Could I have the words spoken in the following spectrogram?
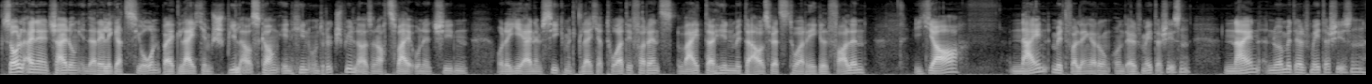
Soll eine Entscheidung in der Relegation bei gleichem Spielausgang in Hin- und Rückspiel, also nach zwei Unentschieden, oder je einem Sieg mit gleicher Tordifferenz weiterhin mit der Auswärtstorregel fallen? Ja, nein mit Verlängerung und Elfmeterschießen, nein nur mit Elfmeterschießen,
